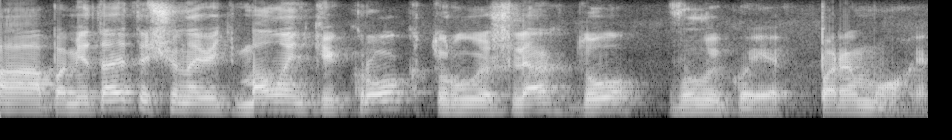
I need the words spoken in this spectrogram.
А пам'ятайте, що навіть маленький крок турує шлях до великої перемоги.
